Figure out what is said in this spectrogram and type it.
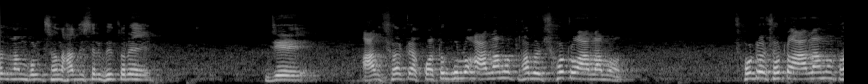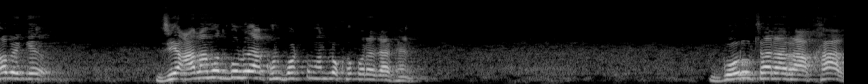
সাল্লাম বলছেন হাদিসের ভিতরে যে আলসাটা কতগুলো আলামত হবে? ছোট আলামত। ছোট ছোট আলামত হবে কে? যে আলামতগুলো এখন বর্তমান লক্ষ্য করে দেখেন। গরু চারা রাখাল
